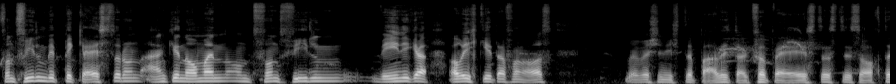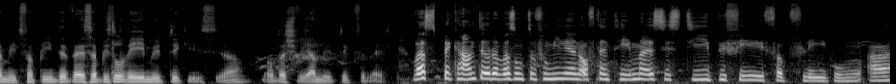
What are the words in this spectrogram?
von vielen mit Begeisterung angenommen und von vielen weniger, aber ich gehe davon aus, weil wahrscheinlich der Badetag vorbei ist, dass das auch damit verbindet, weil es ein bisschen wehmütig ist, ja, oder schwermütig vielleicht. Was Bekannte oder was unter Familien oft ein Thema ist, ist die Buffetverpflegung. Äh,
